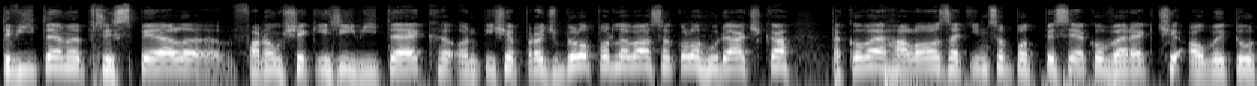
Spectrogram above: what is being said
tweetem přispěl fanoušek Jiří Vítek. On píše, proč bylo podle vás okolo Hudáčka takové halo, zatímco podpisy jako Verek či Aubitu,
